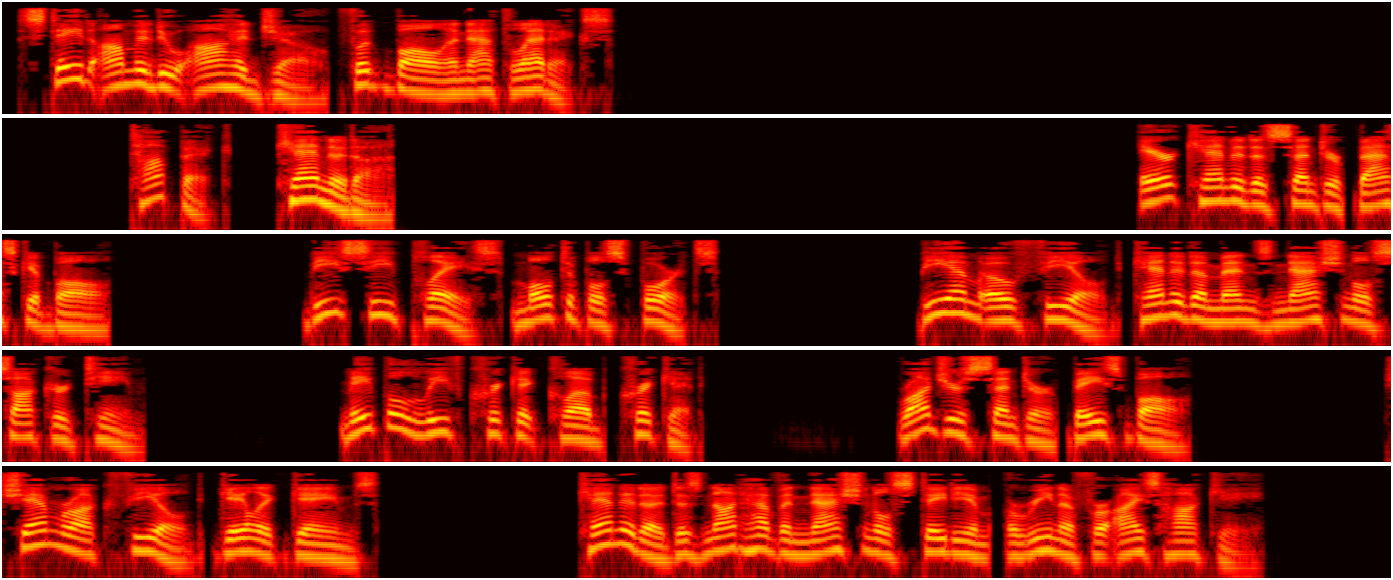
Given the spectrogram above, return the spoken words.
Stade Amadou Ahidjo football and athletics. Canada. Air Canada Centre basketball. BC Place multiple sports. BMO Field Canada men's national soccer team. Maple Leaf Cricket Club cricket. Rogers Centre baseball Shamrock Field Gaelic games Canada does not have a national stadium arena for ice hockey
